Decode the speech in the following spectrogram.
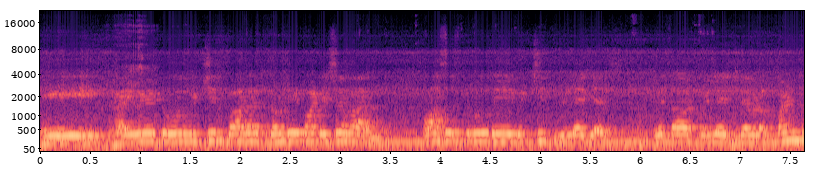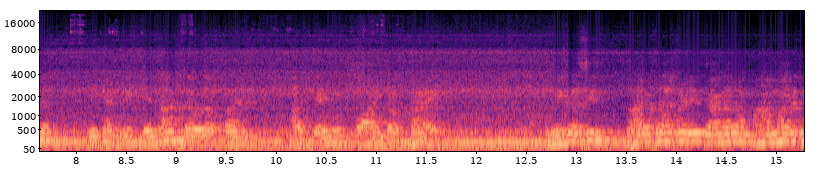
ही highway to Viksit Bharat twenty forty seven pass through the viksit villages without village development the country can not development of any point of time विकसित भारताकडे जाणारा महामार्ग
